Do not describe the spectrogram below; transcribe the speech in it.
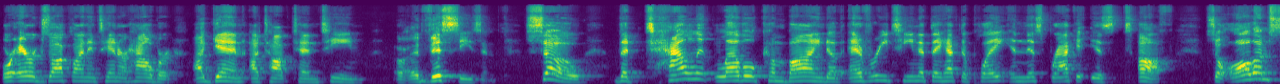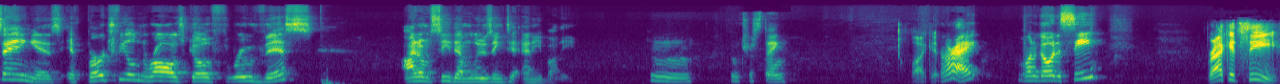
or Eric Zockline and Tanner Halbert. Again, a top 10 team uh, this season. So the talent level combined of every team that they have to play in this bracket is tough. So all I'm saying is if Birchfield and Rawls go through this, I don't see them losing to anybody. Hmm. Interesting. Like it. All right. Want to go to C? Bracket C.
